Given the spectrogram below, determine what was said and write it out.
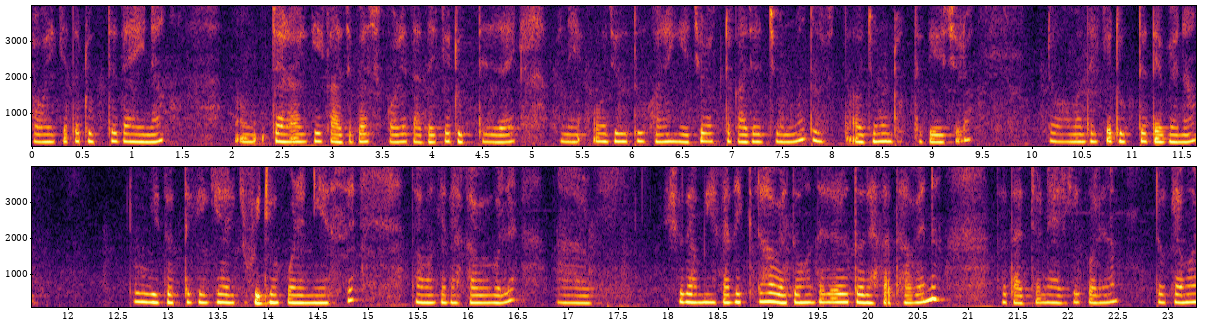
সবাইকে তো ঢুকতে দেয় না। যারা আর কি কাজ বাজ করে তাদেরকে ঢুকতে দেয়। মানে ও যেহেতু ওখানে গেছিল একটা কাজের জন্য, তো ওর জন্য ঢুকতে দিয়েছিলো। তো আমাদেরকে ঢুকতে দেবে না। তো ভিতর থেকে গিয়ে আর কি ভিডিও করে নিয়ে এসছে। তো আমাকে দেখাবে বলে। আর শুধু আমি একা দেখলে হবে, তোমাদেরও তো দেখাতে হবে না। তো তার জন্য আর কি করলাম। তো কেমন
